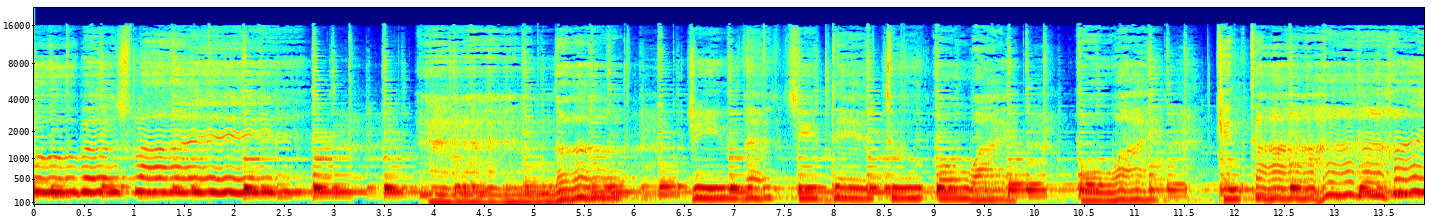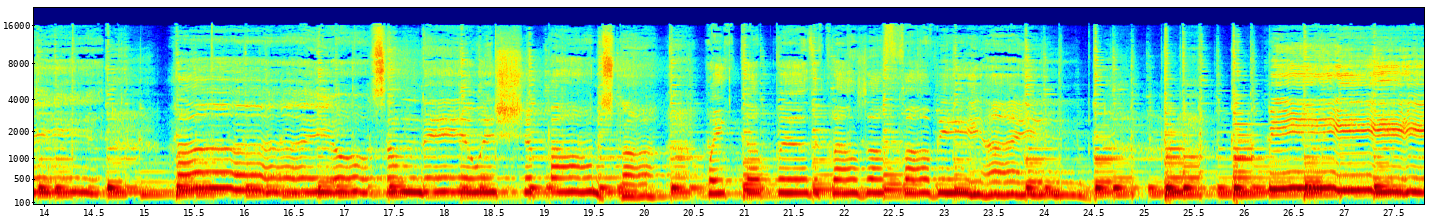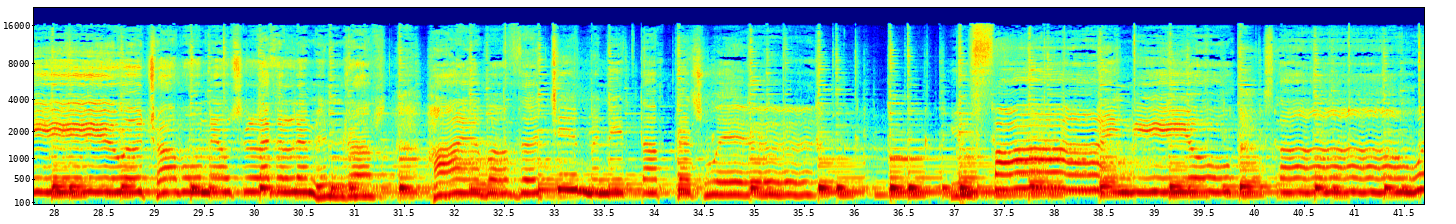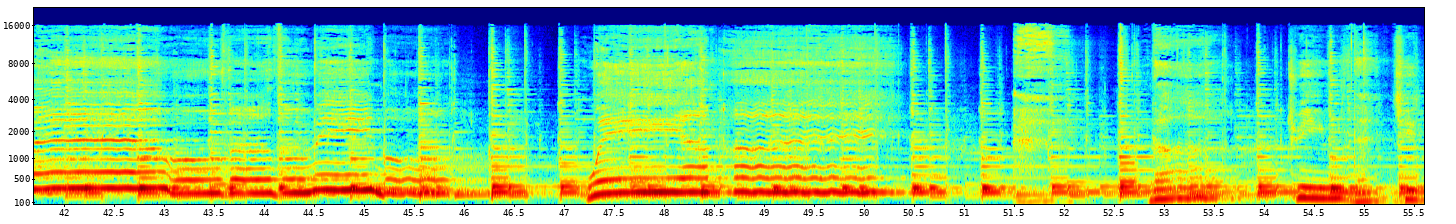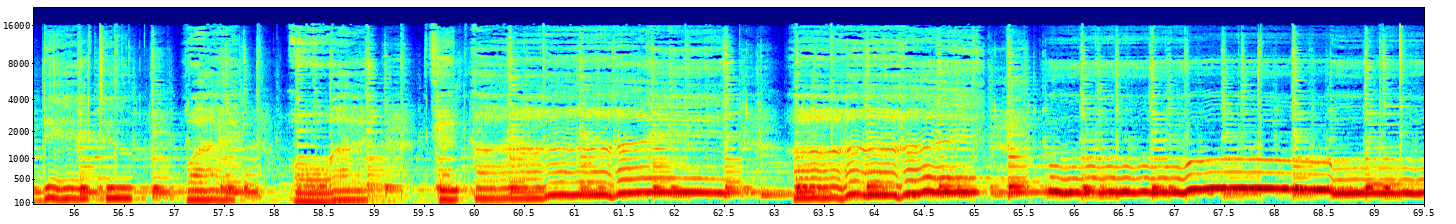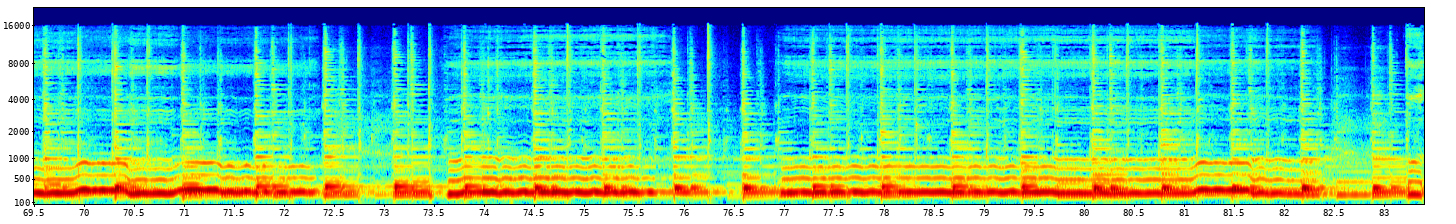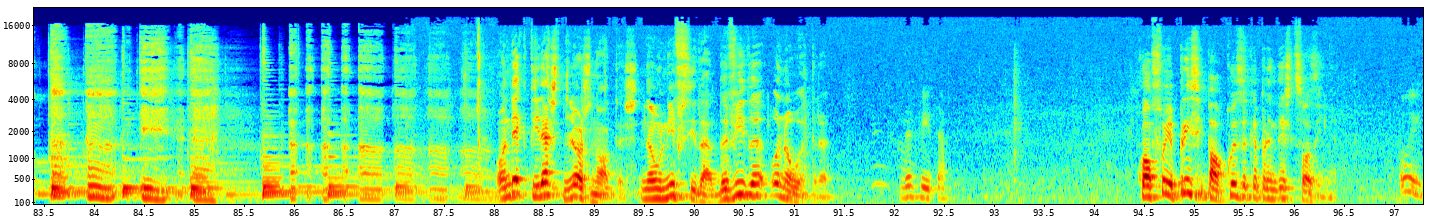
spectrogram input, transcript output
tiraste melhores notas? Na Universidade da Vida ou na outra? Da vida. Qual foi a principal coisa que aprendeste sozinha? Ui.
